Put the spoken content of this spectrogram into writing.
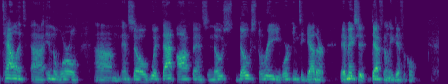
talent uh, in the world. Um, and so with that offense and those those three working together, it makes it definitely difficult.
